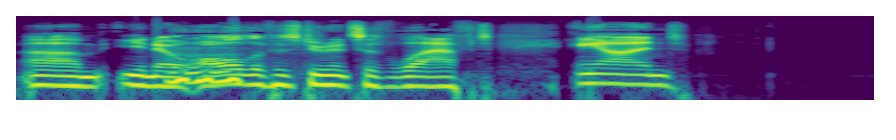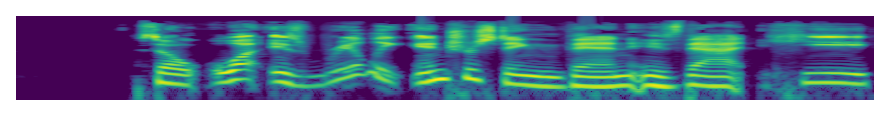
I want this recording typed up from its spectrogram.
Um, you know, all of his students have left. And so what is really interesting then is that he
